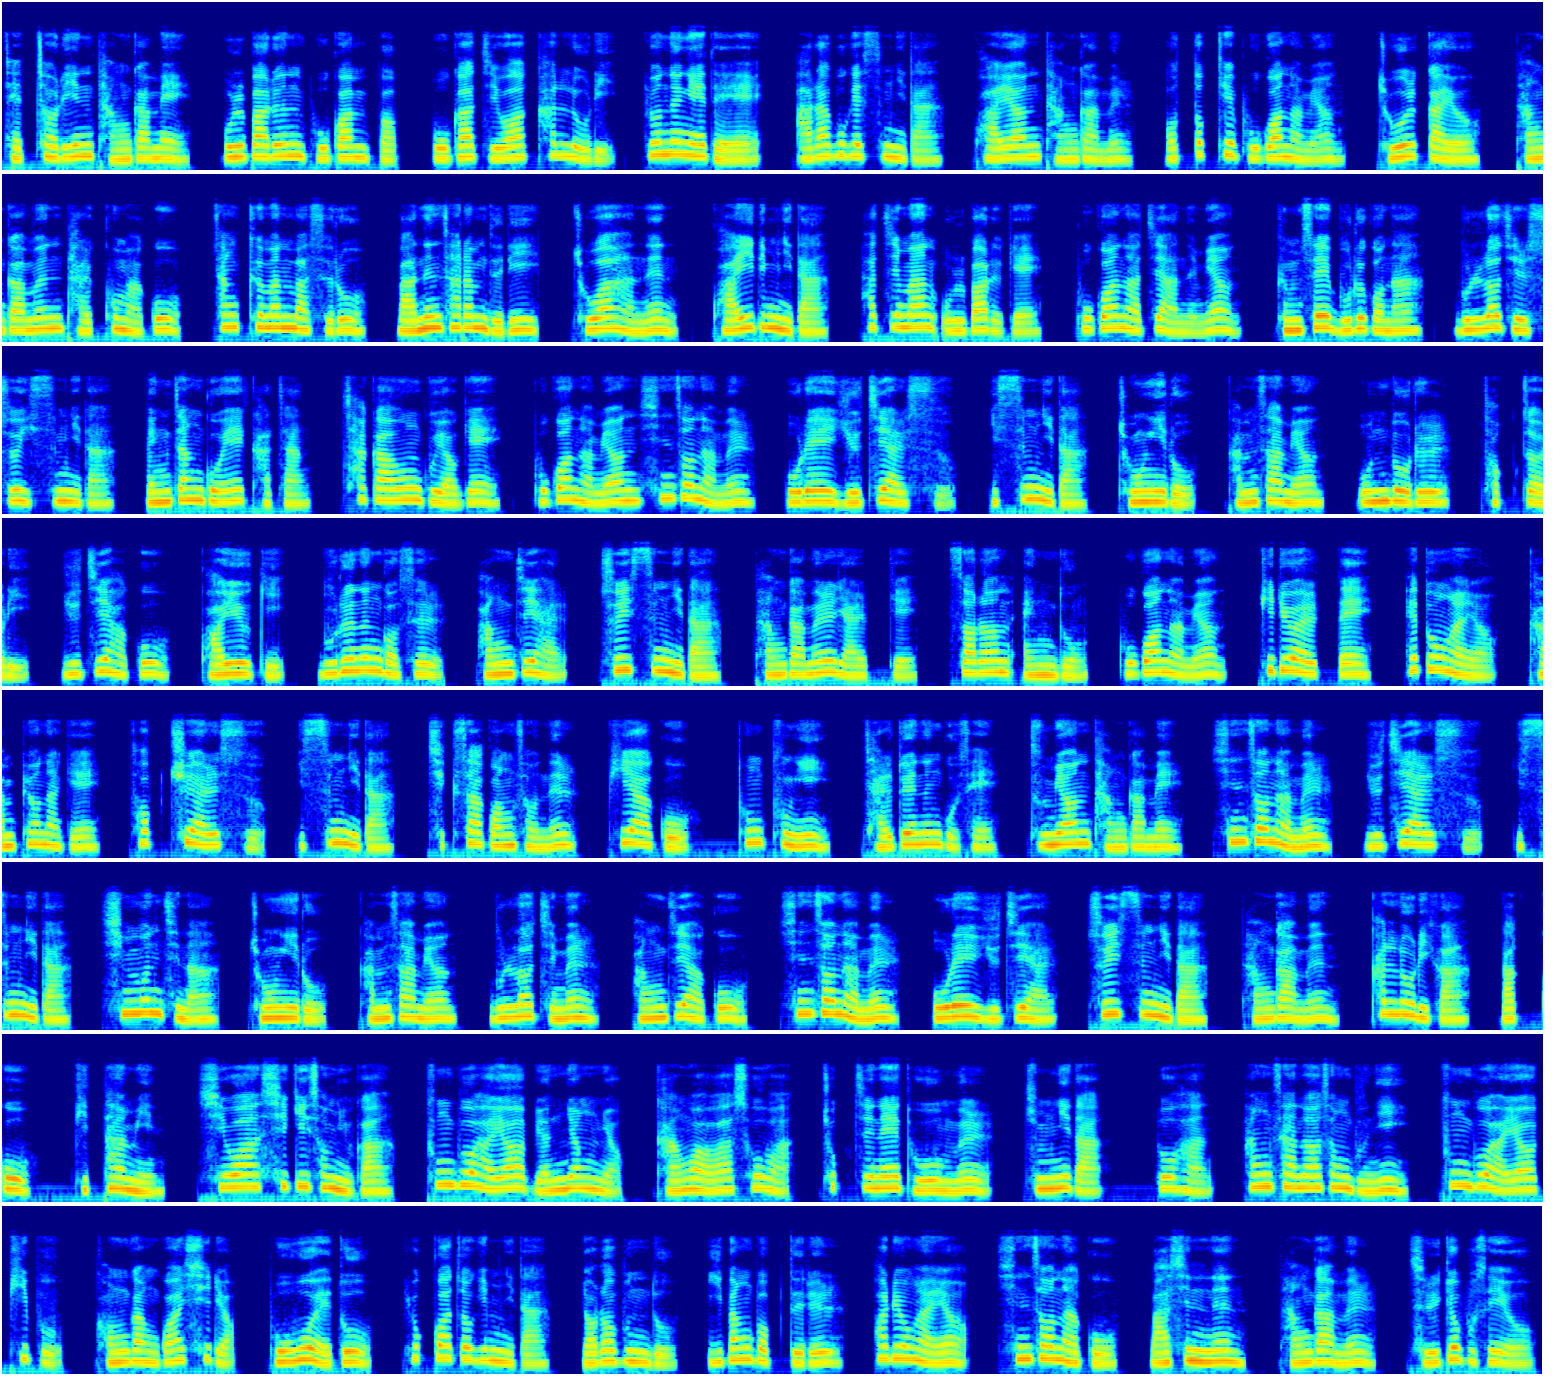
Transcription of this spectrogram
제철인 단감의 올바른 보관법, 모가지와 칼로리, 효능에 대해 알아보겠습니다. 과연 단감을 어떻게 보관하면 좋을까요? 단감은 달콤하고 상큼한 맛으로 많은 사람들이 좋아하는 과일입니다. 하지만 올바르게 보관하지 않으면 금세 무르거나 물러질 수 있습니다. 냉장고의 가장 차가운 구역에 보관하면 신선함을 오래 유지할 수 있습니다. 종이로 감싸면 온도를 적절히 유지하고 과육이 무르는 것을 방지할 수 있습니다. 단감을 얇게 썰은 냉동 보관하면 필요할 때 해동하여 간편하게 섭취할 수 있습니다. 직사광선을 피하고 통풍이 잘 되는 곳에 두면 단감의 신선함을 유지할 수 있습니다. 신문지나 종이로 감싸면 물러짐을 방지하고 신선함을 오래 유지할 수 있습니다. 단감은 칼로리가 낮고 비타민 C와 식이섬유가 풍부하여 면역력 강화와 소화 촉진에 도움을 줍니다. 또한 항산화 성분이 풍부하여 피부 건강과 시력 보호에도 효과적입니다. 여러분도 이 방법들을 활용하여 신선하고 맛있는 단감을 즐겨보세요.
